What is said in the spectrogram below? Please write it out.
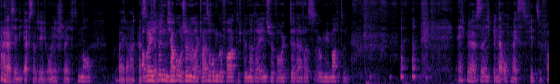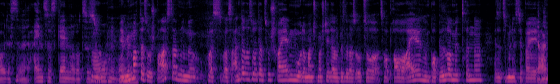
ah, da sind die Apps natürlich auch nicht schlecht. No. Weil da kannst Aber ich bin, ich habe auch schon in der Klasse rumgefragt. Ich bin da der einzige Verrückte, der das irgendwie macht. Und Ja, ich mir, also ich bin da auch meist viel zu faul, das äh, einzuscannen oder zu suchen. Ja, mir macht das so Spaß dann äh, was, was anderes so dazu schreiben oder manchmal steht da ein bisschen was auch zur, zur Brauerei, so ein paar Bilder mit drin. Ne? Also zumindest ja bei Ja.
